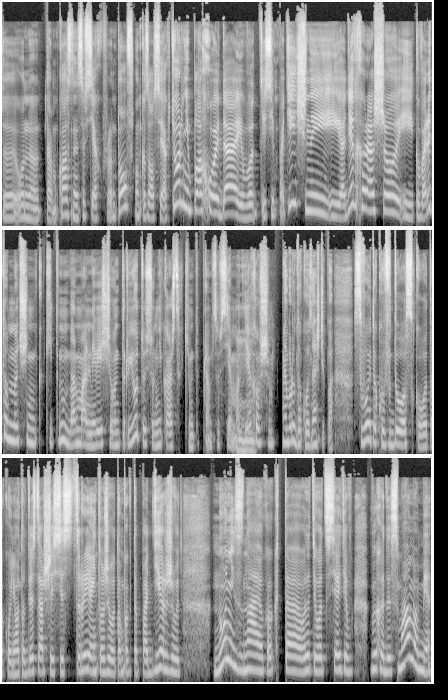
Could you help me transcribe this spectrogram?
э, он э, там классный со всех фронтов. Он казался и актер неплохой, да, и вот и симпатичный, и одет хорошо, и говорит он очень какие-то, ну, нормальные вещи в интервью, то есть он не кажется каким-то прям совсем Мгм. отъехавшим. Наоборот, такой, знаешь, типа, свой такой в доску, вот такой, у него там две старшие сестры, они тоже его там как-то поддерживают. Но не знаю, как-то вот эти вот все эти выходы с мамами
